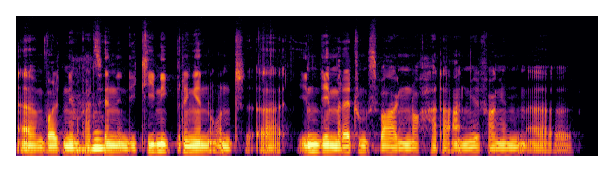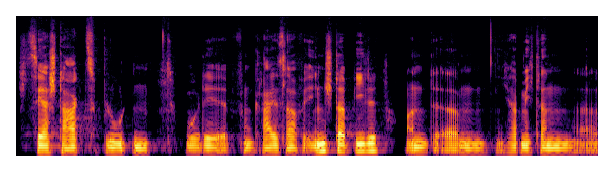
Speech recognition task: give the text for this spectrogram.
äh, wollten den mhm. Patienten in die Klinik bringen und äh, in dem Rettungswagen noch hat er angefangen, äh, sehr stark zu bluten, wurde vom Kreislauf instabil und ähm, ich habe mich dann äh,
